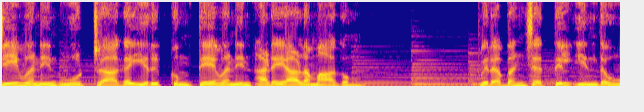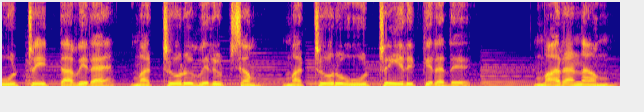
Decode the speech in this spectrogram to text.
ஜீவனின் ஊற்றாக இருக்கும் தேவனின் அடையாளமாகும். பிரபஞ்சத்தில் இந்த ஊற்றைத் தவிர மற்றொரு விருட்சம் மற்றொரு ஊற்று இருக்கிறது. மரணம்.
